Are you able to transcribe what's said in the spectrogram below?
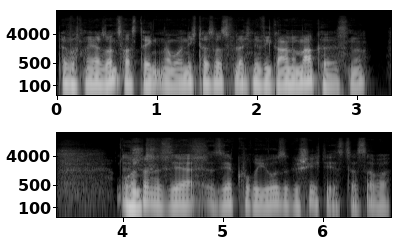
da wird man ja sonst was denken, aber nicht, dass das vielleicht eine vegane Marke ist. Ne? Das ist schon eine sehr, sehr kuriose Geschichte ist das, aber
